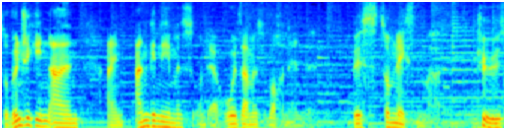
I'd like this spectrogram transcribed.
So wünsche ich Ihnen allen ein angenehmes und erholsames Wochenende. Bis zum nächsten Mal. Tschüss.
